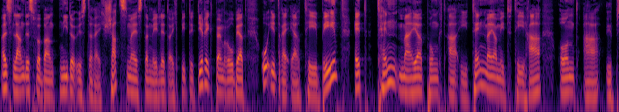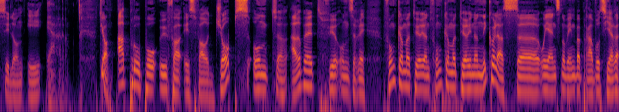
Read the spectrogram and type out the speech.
als Landesverband Niederösterreich Schatzmeister. Meldet euch bitte direkt beim Robert OE3 RTB at tenmeier.ai. Tenmeier mit TH und A-Y-E-R. Tja, apropos ÖVSV-Jobs und äh, Arbeit für unsere Funkamateure und Funkamateurinnen. Nikolas, äh, OE1 November Bravo Sierra,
